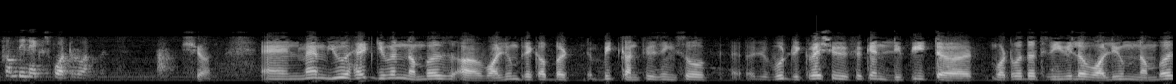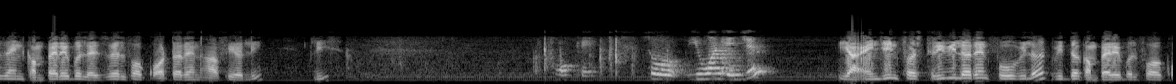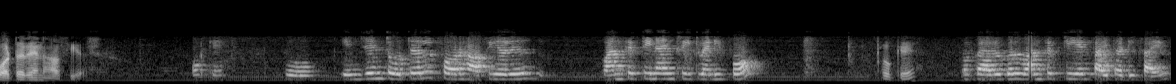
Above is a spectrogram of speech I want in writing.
from the next quarter onwards. Sure. And ma'am, you had given numbers, volume breakup, but a bit confusing. So would request you if you can repeat uh, what were the three-wheeler volume numbers and comparable as well for quarter and half yearly, please. Okay. So you want engine? Yeah, engine first three-wheeler and four-wheeler with the comparable for quarter and half year. Okay. So engine total for half year is 159,324. Okay. Comparable 158, 535.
